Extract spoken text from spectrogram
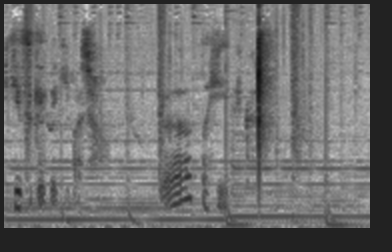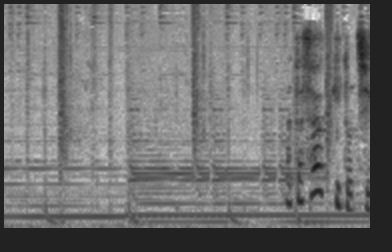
引きつけていきましょう。ぐーっと引いてくる。またさっきと違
